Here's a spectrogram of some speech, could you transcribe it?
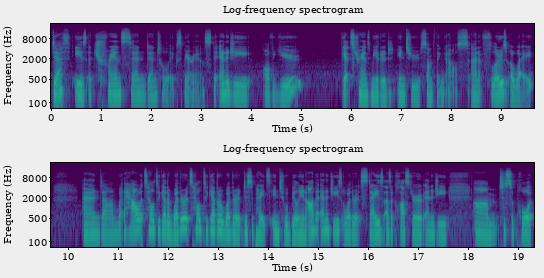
death is a transcendental experience. The energy of you gets transmuted into something else and it flows away. And um, how it's held together, whether it's held together whether it dissipates into a billion other energies or whether it stays as a cluster of energy um, to support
